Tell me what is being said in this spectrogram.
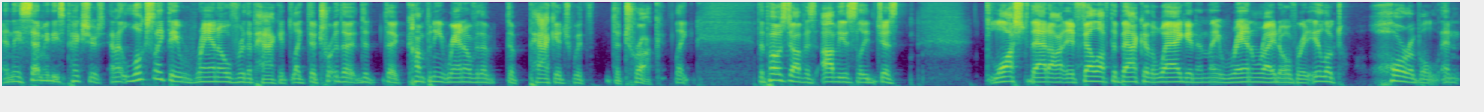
And they sent me these pictures, and it looks like they ran over the package, like the tr- the, the the company ran over the the package with the truck. Like the post office obviously just lost that on. It fell off the back of the wagon, and they ran right over it. It looked horrible, and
